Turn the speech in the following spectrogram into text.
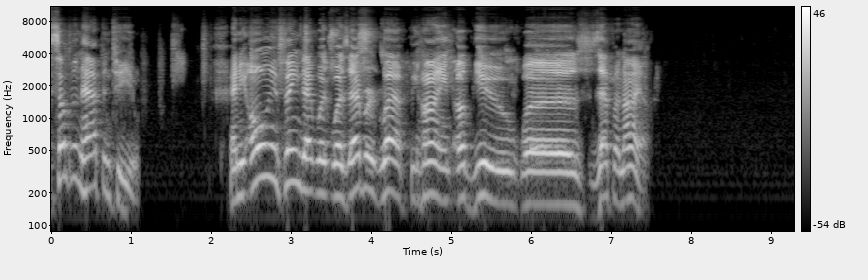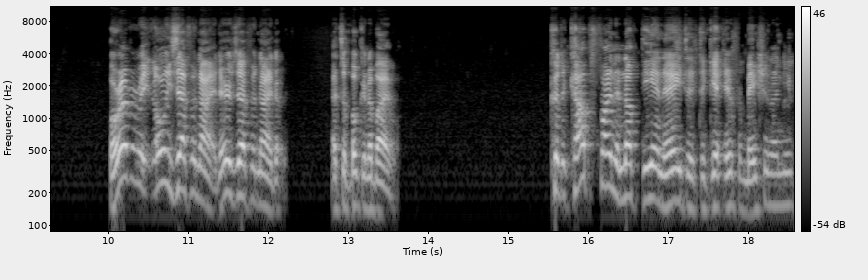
something happened to you, and the only thing that was ever left behind of you was Zephaniah. Forever, only Zephaniah. There's Zephaniah. That's a book in the Bible. Could the cops find enough DNA to, to get information on you?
